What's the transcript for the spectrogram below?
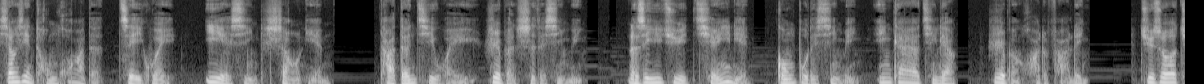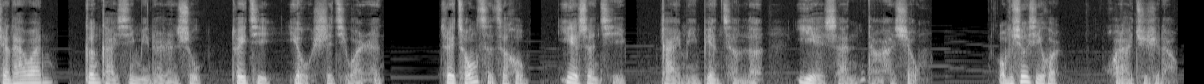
相信童话的这一位叶姓少年，他登记为日本式的姓名，那是依据前一年公布的姓名，应该要尽量。日本化的法令，据说全台湾更改姓名的人数推计有十几万人，所以从此之后，叶圣吉改名变成了叶山大雄。我们休息一会儿，回来继续聊。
